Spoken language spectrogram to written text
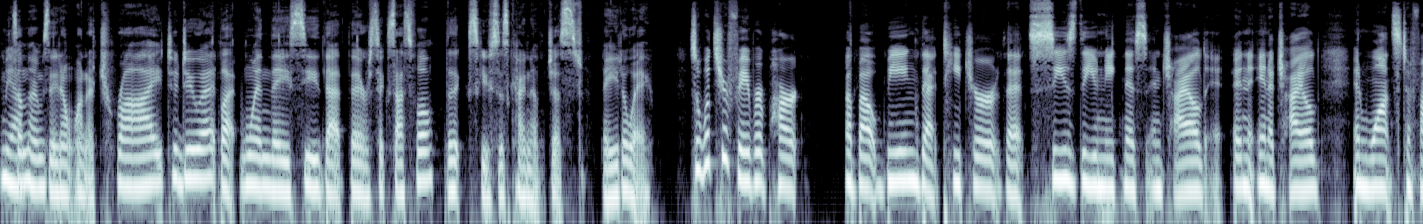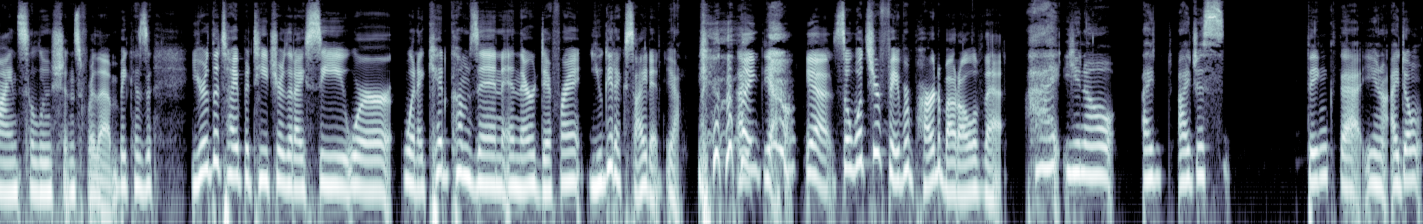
Yeah. Sometimes they don't want to try to do it, but when they see that they're successful, the excuses kind of just fade away. So, what's your favorite part about being that teacher that sees the uniqueness in child in, in a child and wants to find solutions for them? Because you're the type of teacher that I see where when a kid comes in and they're different, you get excited. Yeah. like, yeah. yeah. So, what's your favorite part about all of that? I, you know, I, I just think that, you know, I don't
